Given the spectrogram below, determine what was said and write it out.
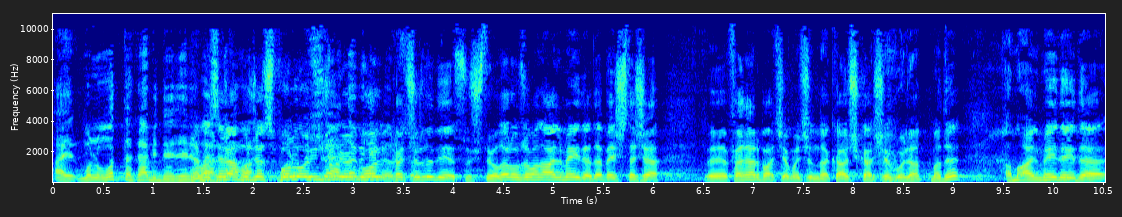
Hayır, bunun mutlaka bir nedeni Ya vardır mesela ama Buca Spor bunu biz şu anda oyuncuyu gol bilemiyoruz kaçırdı diye suçluyorlar. O zaman Almeida da Beşiktaş'a e, Fenerbahçe maçında karşı karşıya gol atmadı. Ama Almeida'yı da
